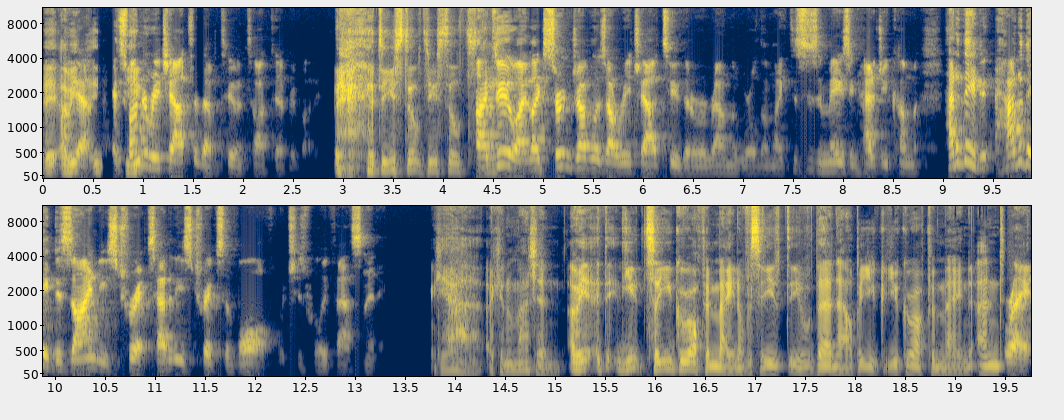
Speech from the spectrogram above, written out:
I I mean, yeah, it's fun you- to reach out to them too and talk to everybody. do you still? Do you still? I do. I like certain jugglers I'll reach out to that are around the world. I'm like, this is amazing. How did you come? How did they? How do they design these tricks? How do these tricks evolve? Which is really fascinating. Yeah, I can imagine. I mean, you. So you grew up in Maine. Obviously, you- you're there now, but you you grew up in Maine, and Right.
